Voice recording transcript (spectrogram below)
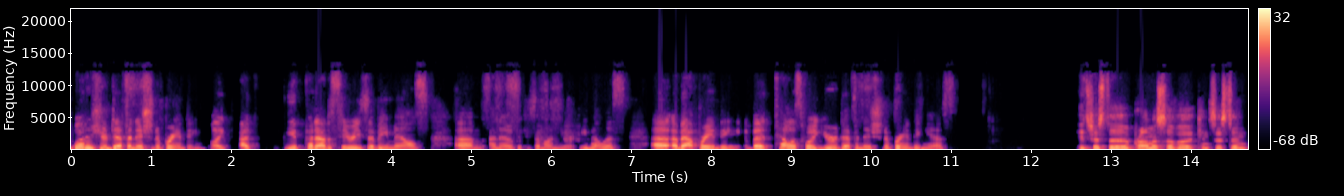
what is your definition of branding? Like I, you've put out a series of emails. Um, I know because I'm on your email list uh, about branding, but tell us what your definition of branding is. It's just a promise of a consistent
